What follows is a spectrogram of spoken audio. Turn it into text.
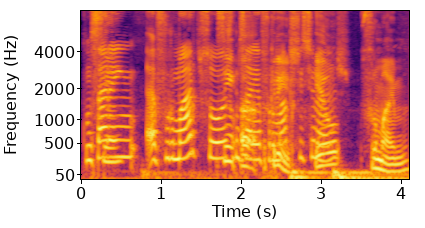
começarem a formar pessoas, Sim, começarem ah, a formar Cris, profissionais. Eu formei-me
